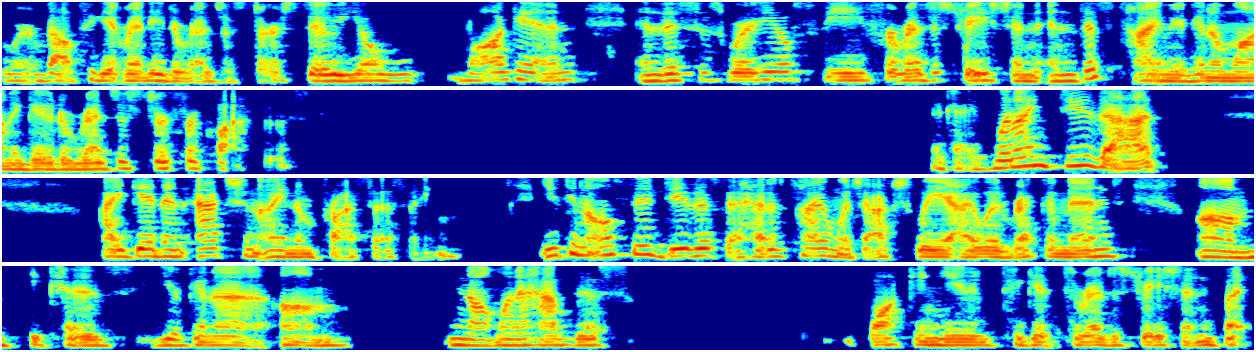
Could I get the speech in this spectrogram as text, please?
we're about to get ready to register. So you'll log in and this is where you'll see for registration. And this time you're gonna want to go to register for classes. Okay, when I do that, I get an action item processing. You can also do this ahead of time, which actually I would recommend um, because you're gonna um, not wanna have this blocking you to get to registration, but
